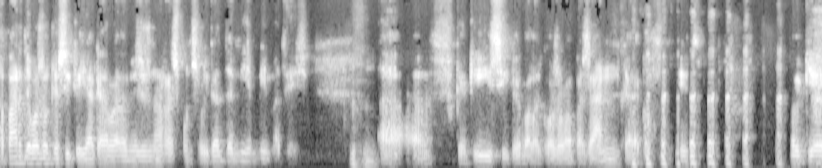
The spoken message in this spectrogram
a part, llavors el que sí que hi ha cada vegada més és una responsabilitat de mi amb mi mateix. Mhm. Uh, que aquí sí que la cosa va pesant cada cop més. perquè,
